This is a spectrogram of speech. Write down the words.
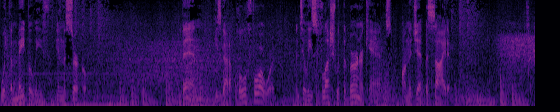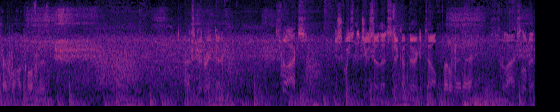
with the maple leaf in the circle. Then, he's got to pull forward until he's flush with the burner cans on the jet beside him. It's incredible how close it is. That's good right there. Just relax. You're squeezing the juice out of that stick up there, I can tell. A little bit, eh? Just relax a little bit.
